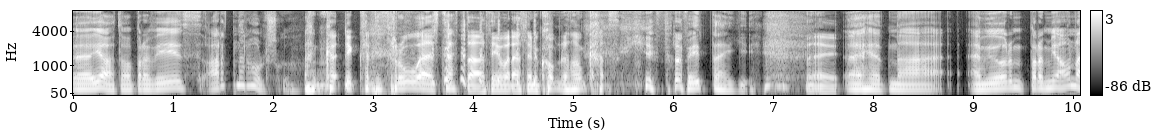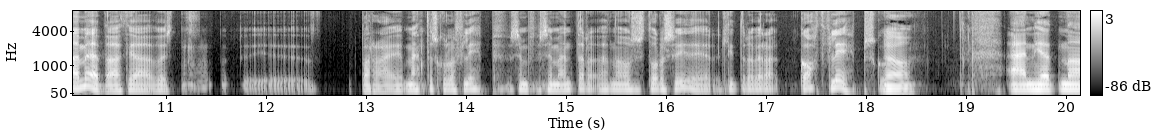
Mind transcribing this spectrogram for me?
Uh, já, þetta var bara við Arnarhól sko hvernig, hvernig þróaðist þetta að þið var allir komin að þángað? Ég bara veit það ekki uh, hérna, En við vorum bara mjög ánæði með þetta því að veist, bara mentaskóla flip sem, sem endar þarna, á þessu stóra sviði er, lítur að vera gott flip sko. en hérna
